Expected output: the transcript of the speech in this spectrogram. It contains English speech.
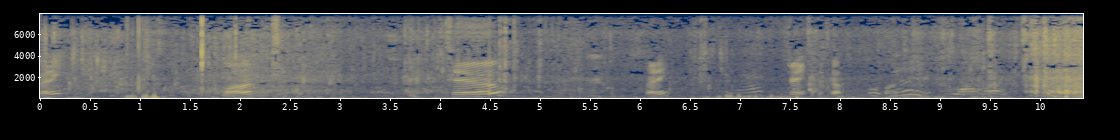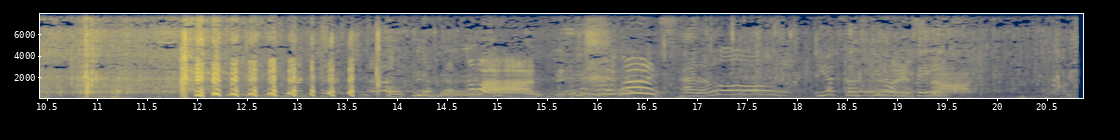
Ready? One, two, ready? Three, let's go. Come on. It's really. Nice. At all. Do you have sunscreen on your face? Not.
